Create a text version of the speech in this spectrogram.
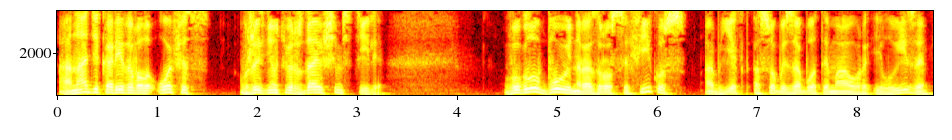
она декорировала офис в жизнеутверждающем стиле. В углу буйно разросся фикус, объект особой заботы Мауры и Луизы.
